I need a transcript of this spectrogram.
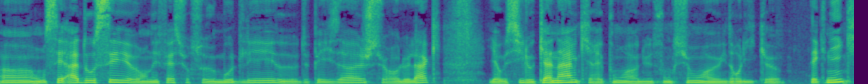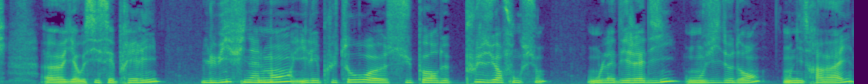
on s'est adossé en effet sur ce modelé de, paysage sur le lac. Il y a aussi le canal qui répond à une fonction hydraulique technique. Euh, il y a aussi ces prairies. Lui, finalement, il est plutôt euh, support de plusieurs fonctions. On l'a déjà dit, on vit dedans, on y travaille,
